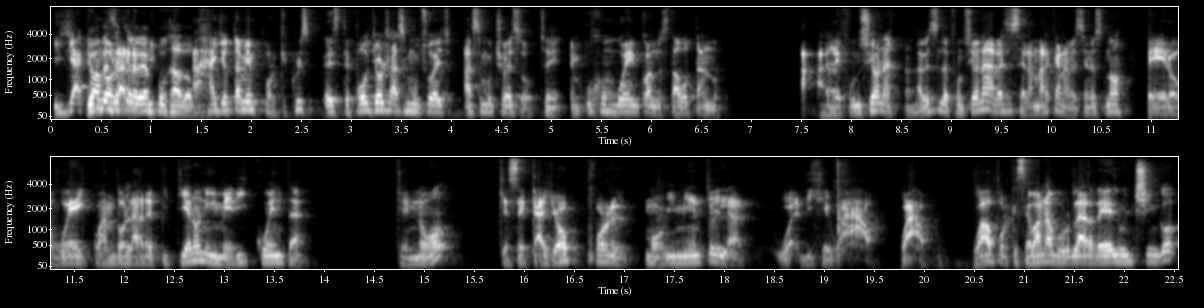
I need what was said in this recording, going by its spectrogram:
Y ya Yo cuando pensé la que lo había empujado. Ajá, yo también, porque Chris, este, Paul George hace mucho, eso- hace mucho eso Sí. empuja un buen cuando está votando. A- a- Ah. Le funciona. Ajá. A veces le funciona, a veces se la marcan, a veces no. Pero, güey, cuando la repitieron y me di cuenta que no, que se cayó por el movimiento y la. dije, wow, wow, wow, porque se van a burlar de él un chingo.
